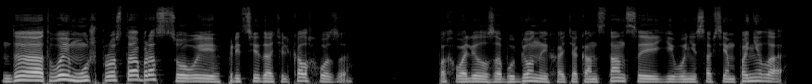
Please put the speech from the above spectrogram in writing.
«Да, твой муж просто образцовый председатель колхоза», Похвалил Забубенный, хотя Констанция его не совсем поняла.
